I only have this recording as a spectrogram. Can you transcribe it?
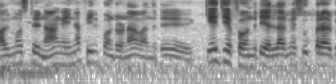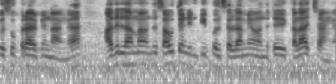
ஆல்மோஸ்ட் நாங்கள் என்ன ஃபீல் பண்ணுறோன்னா வந்துட்டு கேஜிஎஃப் வந்துட்டு எல்லாருமே சூப்பராக இருக்குது சூப்பராக இருக்குன்னாங்க. அது இல்லாமல் வந்து சவுத் இந்தியன் பீப்புள்ஸ் எல்லாமே வந்துட்டு கலாய்ச்சாங்க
